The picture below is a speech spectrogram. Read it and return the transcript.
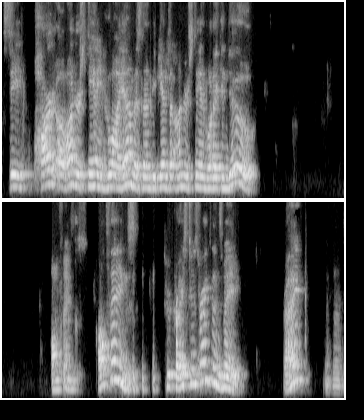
See, part of understanding who I am is then begin to understand what I can do. All things. All things through Christ who strengthens me. Right? Mhm.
